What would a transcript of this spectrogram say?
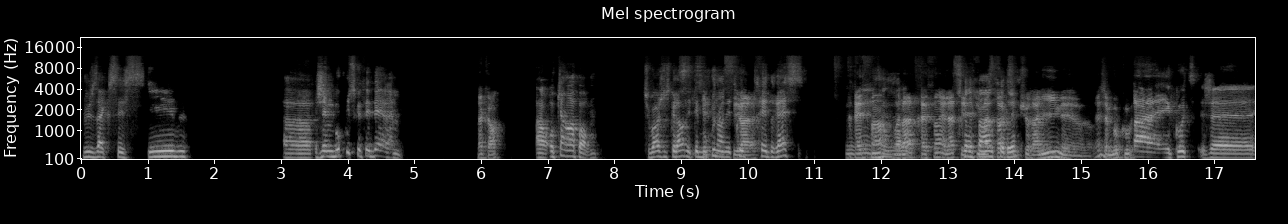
plus accessible. Euh, j'aime beaucoup ce que fait BRM. D'accord. Alors, aucun rapport. Hein. Tu vois, jusque-là, on était beaucoup dans des trucs très dress. Très fin, voilà, très fin. Et là, c'est plus mastoc, c'est plus rallye, mais euh, j'aime beaucoup. Bah, écoute, je...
